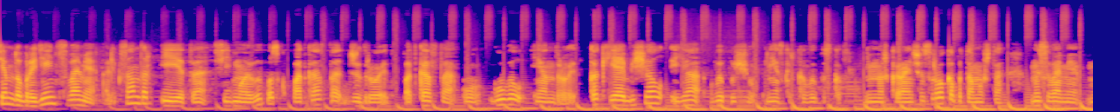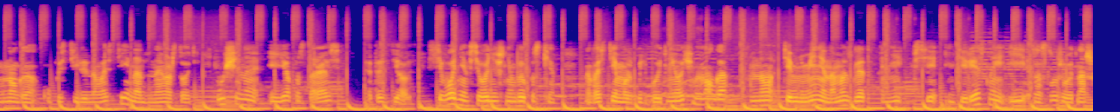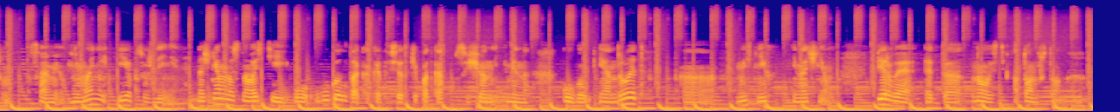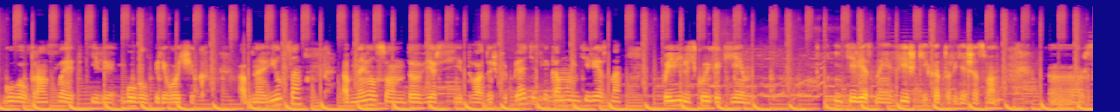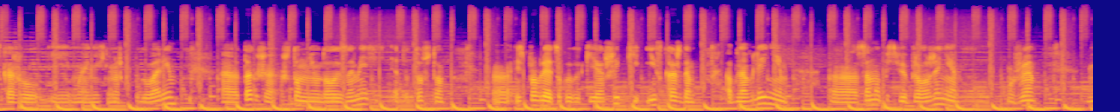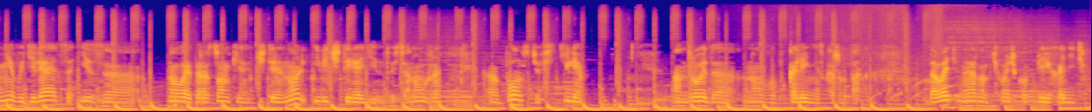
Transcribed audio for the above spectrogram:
Всем добрый день, с вами Александр, и это седьмой выпуск подкаста G-Droid, подкаста о Google и Android. Как я и обещал, я выпущу несколько выпусков немножко раньше срока, потому что мы с вами много упустили новостей, надо наверстывать упущенное, и я постараюсь это сделать. Сегодня, в сегодняшнем выпуске, новостей, может быть, будет не очень много, но, тем не менее, на мой взгляд, они все интересные и заслуживают нашего с вами внимания и обсуждения. Начнем мы с новостей о Google, так как это все-таки подкаст, посвященный именно Google и Android. А, мы с них и начнем. Первое это новость о том, что Google Translate или Google переводчик обновился. Обновился он до версии 2.5, если кому интересно. Появились кое-какие интересные фишки, которые я сейчас вам э, расскажу, и мы о них немножко поговорим. Э, также, что мне удалось заметить, это то, что э, исправляются кое-какие ошибки, и с каждым обновлением э, само по себе приложение уже не выделяется из э, новой операционки 4.0 или 4.1. То есть оно уже э, полностью в стиле андроида нового поколения, скажем так. Давайте, наверное, потихонечку переходить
